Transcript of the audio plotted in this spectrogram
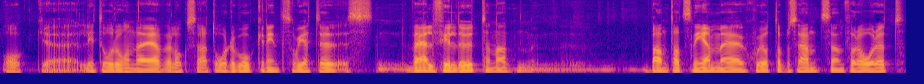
och eh, lite oroande är väl också att orderboken inte såg jättevälfylld ut. Den har bantats ner med 7-8 procent sedan förra året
